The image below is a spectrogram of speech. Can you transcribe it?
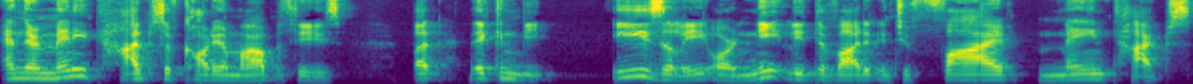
And there are many types of cardiomyopathies, but they can be easily or neatly divided into five main types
